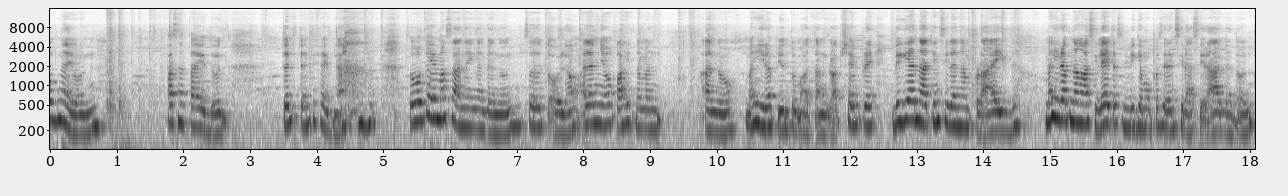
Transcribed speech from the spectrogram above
wag na yun. Pas na tayo dun. 2025 na. so, huwag kayo masanay na ganun. Sa totoo lang. Alam nyo, kahit naman, ano, mahirap yung tumatanggap. Siyempre, bigyan natin sila ng pride. Mahirap na nga sila, eh, tapos bibigyan mo pa sila ng sira-sira, ganun.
